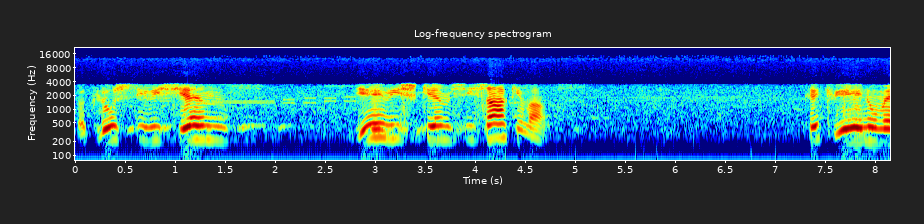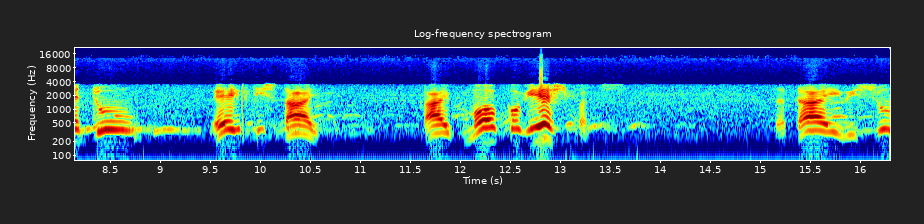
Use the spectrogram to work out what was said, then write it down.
paklusti visiems dieviškiams įsakymams. Kiekvienu metu elgtis taip, kaip moko viešpats. Tai visų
